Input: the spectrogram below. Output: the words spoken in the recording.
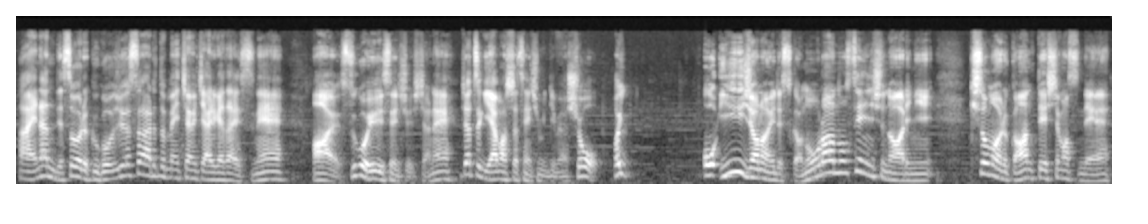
はい、なんで走力53あるとめちゃめちゃありがたいですね。はい、すごいいい選手でしたね。じゃあ次、山下選手見てみましょう。はい。お、いいじゃないですか。野良の選手の割に基礎能力安定してますね。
